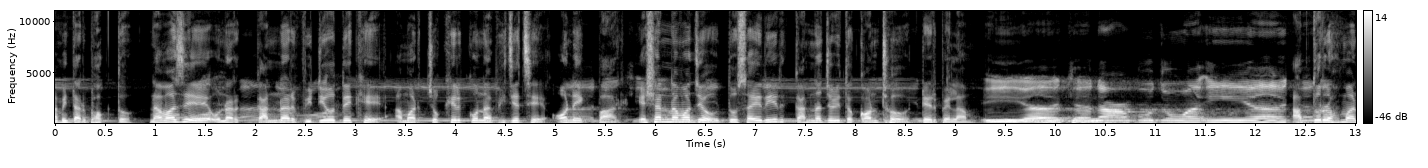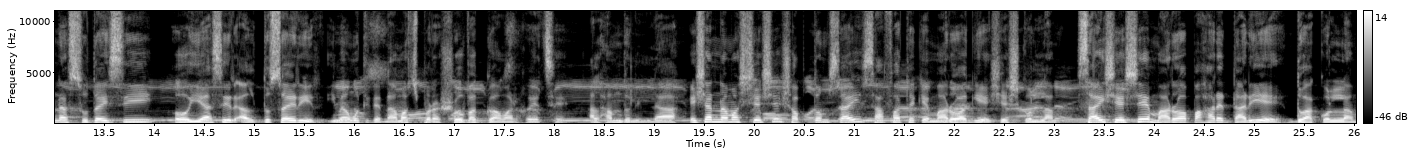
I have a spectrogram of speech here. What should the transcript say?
আমি তার ভক্ত। নামাজে ওনার কান্নার ভিডিও দেখে আমার চোখের কোনা ভিজেছে অনেকবার এশার নামাজেও দোসাইরির কান্নাজড়িত কণ্ঠ টের পেলাম। আব্দুর রহমান আর সুদাইসি ও ইয়াসির আল দুসাইরির ইমামতিতে নামাজ পড়ার সৌভাগ্য আমার হয়েছে। আলহামদুলিল্লাহ। এশার নামাজ শেষে সপ্তম সাই সাফা থেকে মারোয়া গিয়ে শেষ করলাম। সাই শেষে মারোয়া পাহাড়ে দাঁড়িয়ে দোয়া করলাম,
